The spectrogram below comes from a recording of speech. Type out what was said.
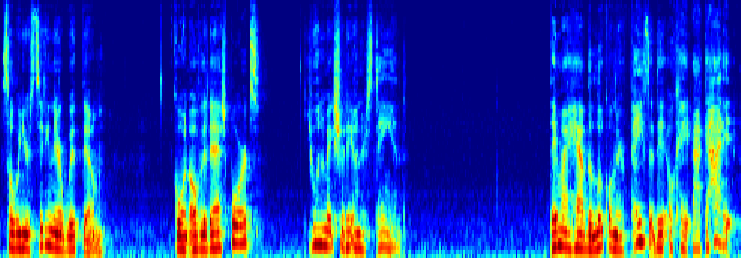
So when you're sitting there with them, going over the dashboards, you want to make sure they understand. They might have the look on their face that they, okay, I got it.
